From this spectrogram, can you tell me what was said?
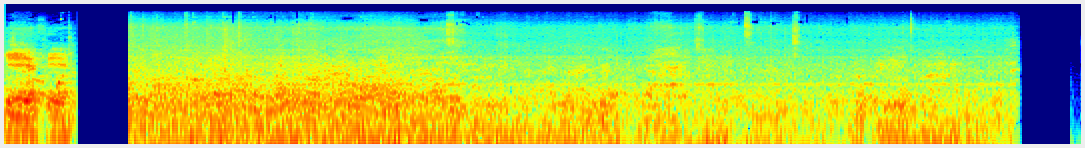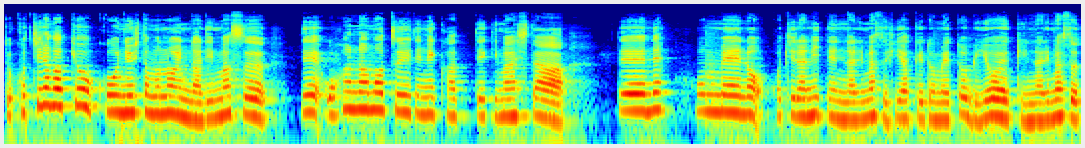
Ja, okay, okay. こちらが今日購入したものになります。で、お花もついでに買ってきました。でね、本命のこちら2点になります日焼け止めと美容液になります。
